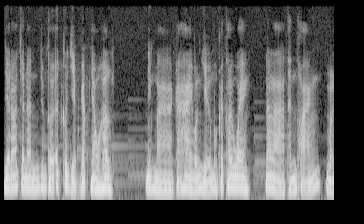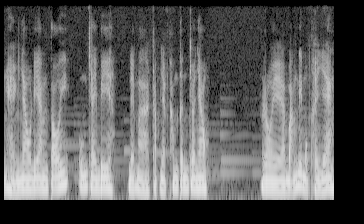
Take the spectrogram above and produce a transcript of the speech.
Do đó cho nên chúng tôi ít có dịp gặp nhau hơn. Nhưng mà cả hai vẫn giữ một cái thói quen, đó là thỉnh thoảng vẫn hẹn nhau đi ăn tối, uống chai bia để mà cập nhật thông tin cho nhau. Rồi à, bẵng đi một thời gian,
